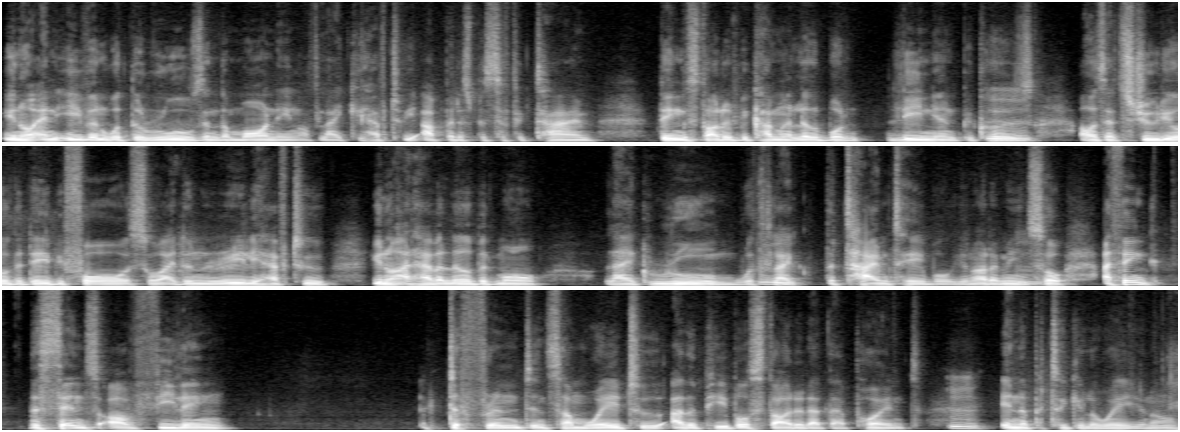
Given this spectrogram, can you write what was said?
you know, and even with the rules in the morning of like you have to be up at a specific time, things started becoming a little bit lenient because I was at studio the day before, so I didn't really have to, you know, I'd have a little bit more like room with like the timetable, you know what I mean? So I think the sense of feeling different in some way to other people started at that point in a particular way, you know?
